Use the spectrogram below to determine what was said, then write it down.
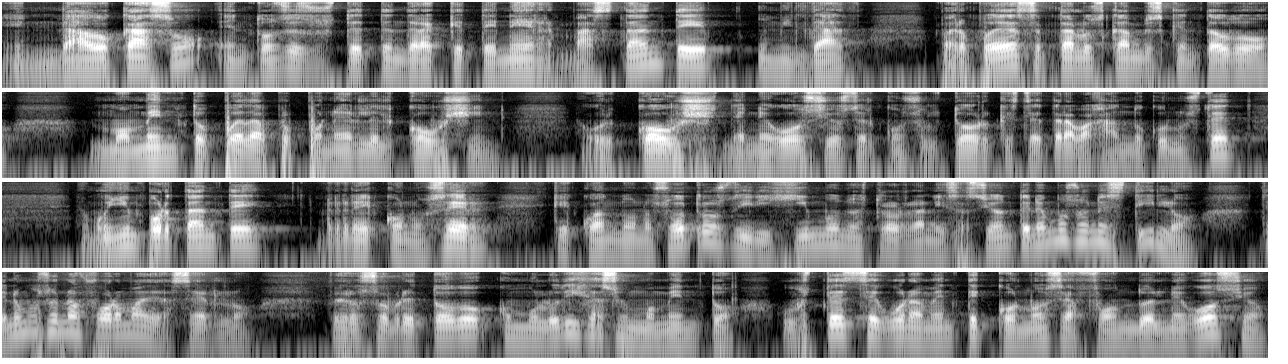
En dado caso, entonces usted tendrá que tener bastante humildad para poder aceptar los cambios que en todo momento pueda proponerle el coaching o el coach de negocios, el consultor que esté trabajando con usted. Es muy importante reconocer que cuando nosotros dirigimos nuestra organización tenemos un estilo, tenemos una forma de hacerlo, pero sobre todo, como lo dije hace un momento, usted seguramente conoce a fondo el negocio,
